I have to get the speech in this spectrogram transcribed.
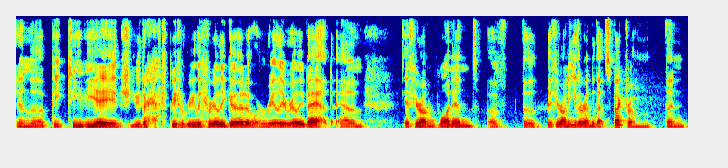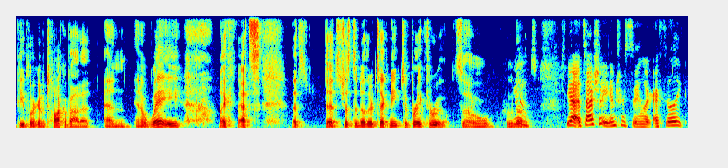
in the peak TV age, you either have to be really, really good or really, really bad. And if you're on one end of the, if you're on either end of that spectrum, then people are going to talk about it. And in a way, like that's that's that's just another technique to break through. So who Yeah. knows? Yeah, it's actually interesting. Like I feel like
